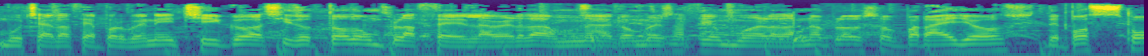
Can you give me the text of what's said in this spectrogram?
Muchas gracias por venir, chicos. Ha sido todo un placer, la verdad. Una conversación muerda. Un aplauso para ellos de Pospo.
